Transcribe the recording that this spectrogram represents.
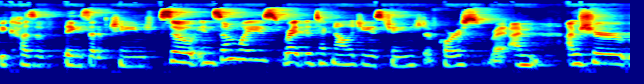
because of things that have changed. So in some ways, right, the technology has changed, of course. Right. I'm I'm sure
